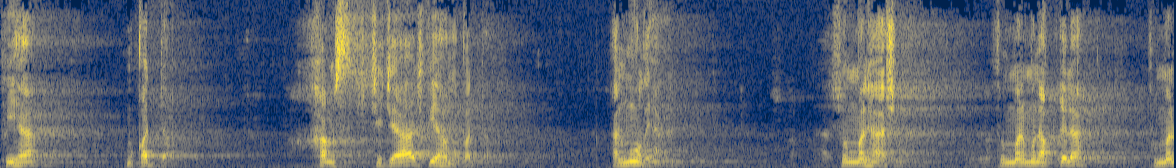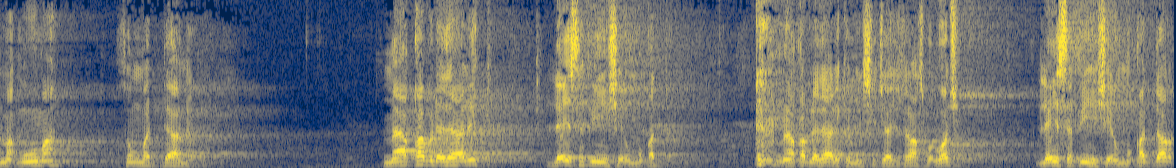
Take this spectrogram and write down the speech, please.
فيها مقدر. خمس شجاج فيها مقدر. الموضحة. ثم الهاشمة ثم المنقلة. ثم المأمومة. ثم الدامغة ما قبل ذلك ليس فيه شيء مقدر. ما قبل ذلك من شجاج الراس والوجه ليس فيه شيء مقدر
